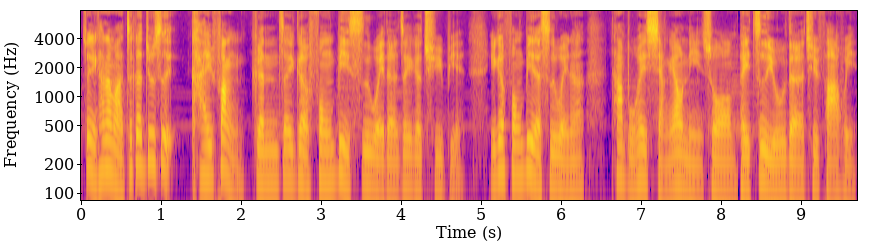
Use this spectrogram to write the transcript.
所以你看到吗？这个就是。开放跟这个封闭思维的这个区别，一个封闭的思维呢，他不会想要你说可以自由的去发挥，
